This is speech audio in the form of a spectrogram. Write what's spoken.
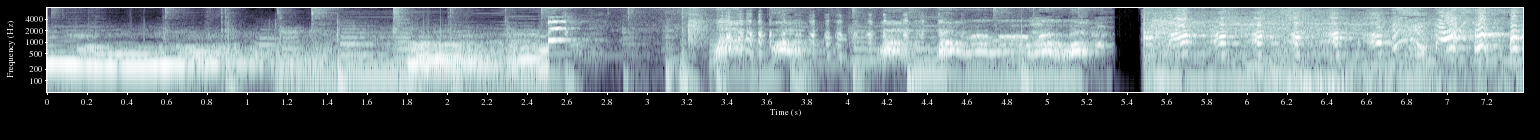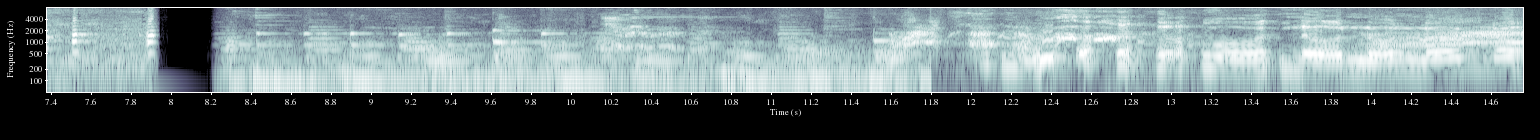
no, no, no, no.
